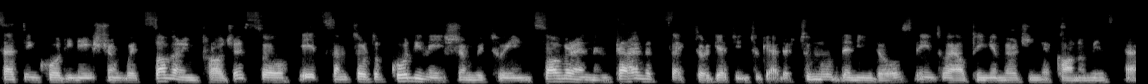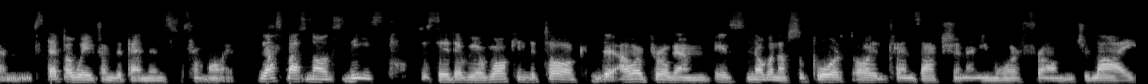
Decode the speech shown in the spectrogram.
set in coordination with sovereign projects. So it's some sort of coordination between sovereign and private sector getting together to move the needles into helping emerging economies and step away from dependence from oil. Last but not least, to say that we are walking the talk, that our program is not going to support oil transaction anymore from July,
